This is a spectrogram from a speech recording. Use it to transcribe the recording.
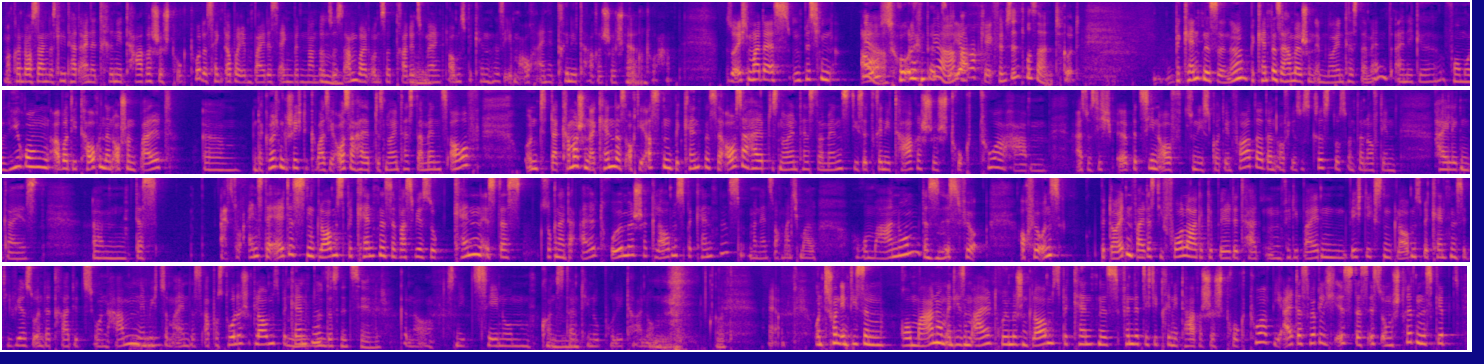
Man könnte auch sagen, das Lied hat eine trinitarische Struktur. Das hängt aber eben beides eng miteinander zusammen, weil unsere traditionellen Glaubensbekenntnisse eben auch eine trinitarische Struktur haben. Soll ich mal das ein bisschen Ja. ausholen dazu? Ja, ja okay. Finde es interessant. Gut. Bekenntnisse, ne? Bekenntnisse haben wir ja schon im Neuen Testament, einige Formulierungen, aber die tauchen dann auch schon bald ähm, in der Kirchengeschichte quasi außerhalb des Neuen Testaments auf. Und da kann man schon erkennen, dass auch die ersten Bekenntnisse außerhalb des Neuen Testaments diese trinitarische Struktur haben. Also sich äh, beziehen auf zunächst Gott den Vater, dann auf Jesus Christus und dann auf den Heiligen Geist. Ähm, das also eins der ältesten Glaubensbekenntnisse, was wir so kennen, ist das sogenannte altrömische Glaubensbekenntnis. Man nennt es auch manchmal Romanum. Das ist für, auch für uns bedeutend, weil das die Vorlage gebildet hat für die beiden wichtigsten Glaubensbekenntnisse, die wir so in der Tradition haben, nämlich zum einen das apostolische Glaubensbekenntnis. Mhm. Und das Nizänisch. Genau, das Nicenum Constantinopolitanum. Gott. Ja. Und schon in diesem Romanum, in diesem altrömischen Glaubensbekenntnis findet sich die trinitarische Struktur. Wie alt das wirklich ist, das ist umstritten. Es gibt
